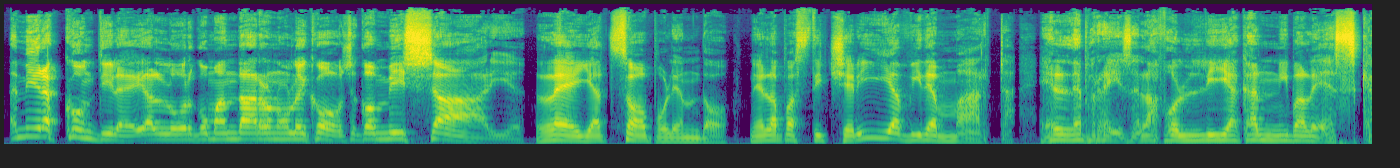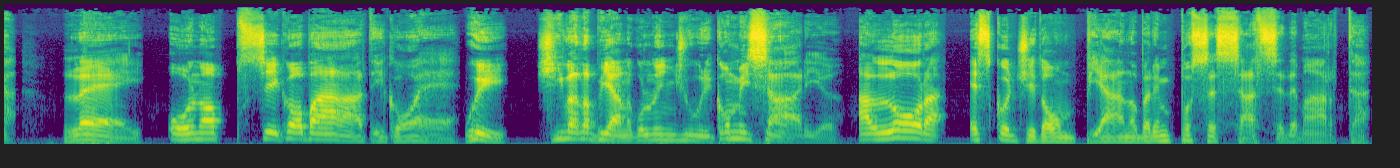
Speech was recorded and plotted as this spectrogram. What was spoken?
E mi racconti lei allora come andarono le cose, commissario? Lei a Zopoli andò, nella pasticceria vide a Marta e le prese la follia cannibalesca. Lei, uno psicopatico è. Qui, ci vada piano con le ingiurie, commissario. Allora escogitò un piano per impossessarsi di Marta.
